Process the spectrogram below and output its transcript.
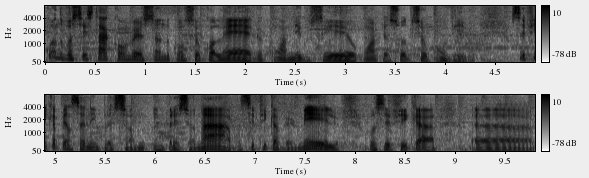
Quando você está conversando com seu colega, com um amigo seu, com uma pessoa do seu convívio, você fica pensando em impressionar, você fica vermelho, você fica uh,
